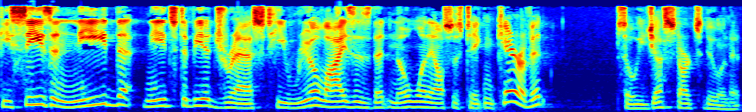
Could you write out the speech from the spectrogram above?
He sees a need that needs to be addressed. He realizes that no one else is taking care of it, so he just starts doing it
